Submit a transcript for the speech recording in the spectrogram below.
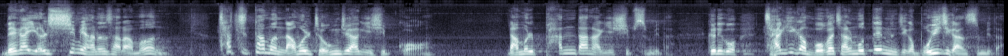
내가 열심히 하는 사람은 자칫하면 남을 정죄하기 쉽고 남을 판단하기 쉽습니다. 그리고 자기가 뭐가 잘못됐는지가 보이지가 않습니다.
